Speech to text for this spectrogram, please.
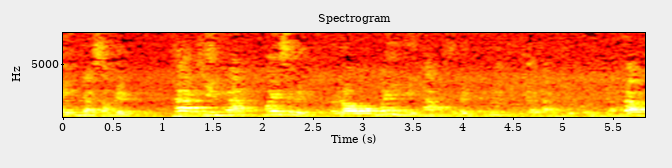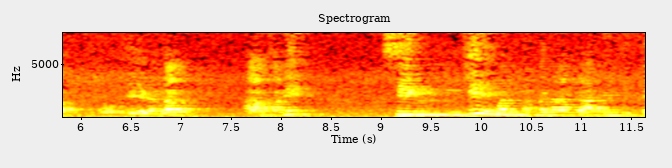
จึงจะสำเร็จ ถ้าทีมงานไม่สำเร็จเราไม่มีทางสำเร็จในธุรกิจเดียวกันทุกคนนะครับโอเคนะครับอ่าคราวนี้สิ่งที่มันพัฒนาการในจิตใจ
